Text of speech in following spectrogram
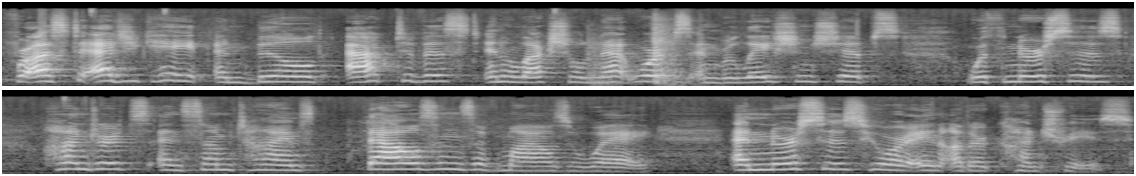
for us to educate and build activist intellectual networks and relationships with nurses hundreds and sometimes thousands of miles away, and nurses who are in other countries.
